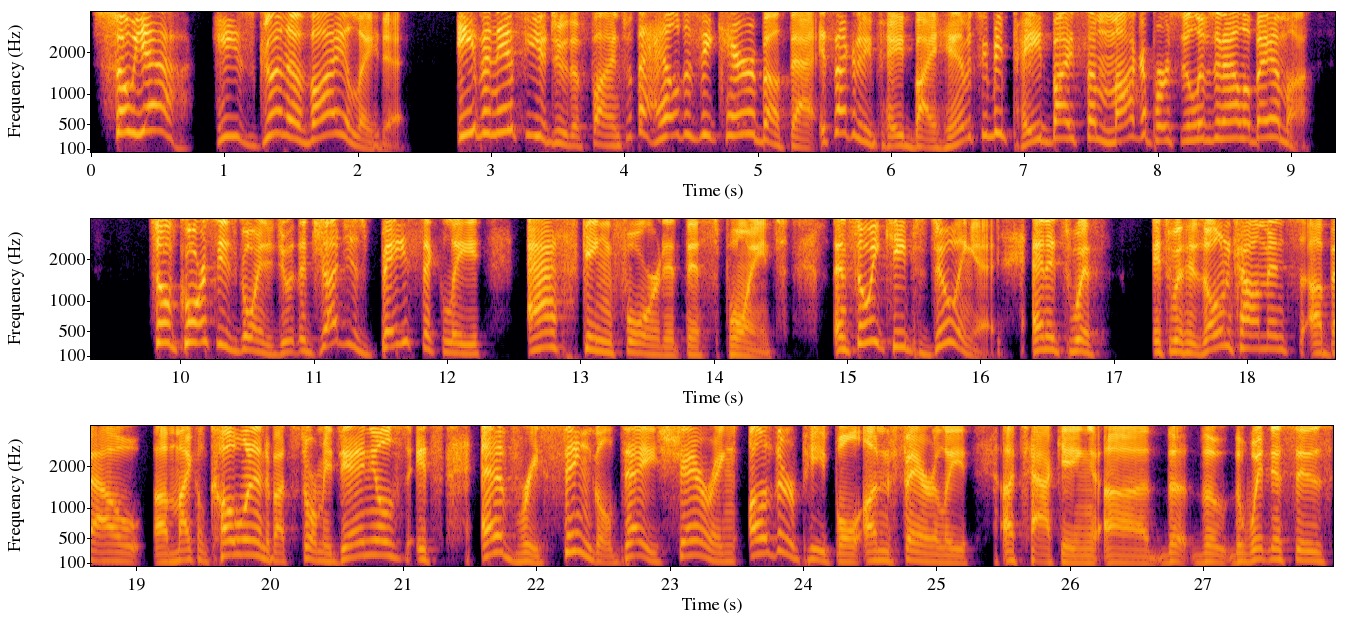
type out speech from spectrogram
So yeah, he's gonna violate it. Even if you do the fines, what the hell does he care about that? It's not gonna be paid by him, it's gonna be paid by some MAGA person who lives in Alabama. So of course he's going to do it. The judge is basically asking for it at this point. And so he keeps doing it. And it's with it's with his own comments about uh, Michael Cohen and about Stormy Daniels. It's every single day sharing other people unfairly attacking uh, the, the, the witnesses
